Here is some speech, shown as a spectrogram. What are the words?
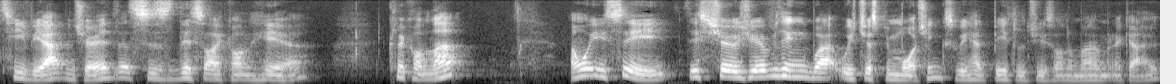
TV app and show you. This is this icon here. Click on that and what you see, this shows you everything that we've just been watching, because we had Beetlejuice on a moment ago.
